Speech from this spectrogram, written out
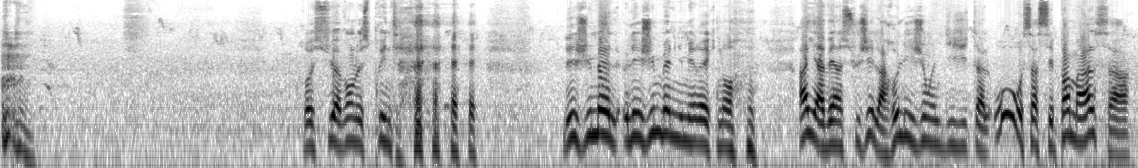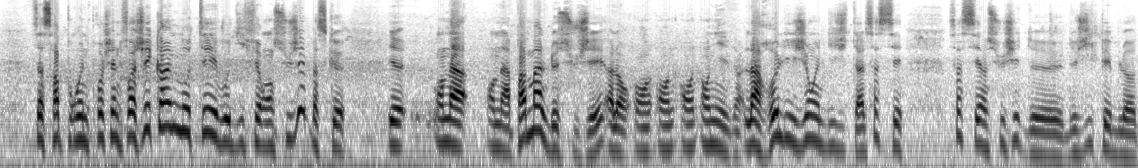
Reçu avant le sprint. les jumelles, les jumelles numériques, non. Ah, il y avait un sujet, la religion et le digital. Oh, ça c'est pas mal, ça. Ça sera pour une prochaine fois. Je vais quand même noter vos différents sujets parce que euh, on, a, pas mal de sujets. Alors, on, y. La religion et le digital, ça c'est un sujet de, JP Blog.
